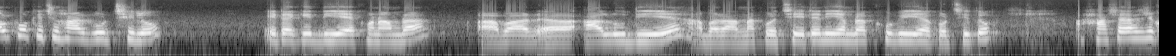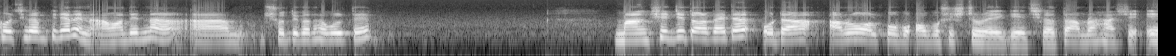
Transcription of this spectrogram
অল্প কিছু হাড়গুড় ছিল। এটাকে দিয়ে এখন আমরা আবার আলু দিয়ে আবার রান্না করছি। এটা নিয়ে আমরা খুবই ইয়া করছি। তো হাসাহাসি করছিলাম কি জানেন? আমাদের না সত্যি কথা বলতে মাংসের যে তরকারিটা ওটা আরও অল্প অবশিষ্ট রয়ে গিয়েছিল। তো আমরা হাসি এ,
